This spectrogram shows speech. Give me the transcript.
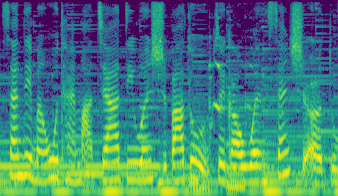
三地门雾台马家低温十八度，最高温三十二度。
